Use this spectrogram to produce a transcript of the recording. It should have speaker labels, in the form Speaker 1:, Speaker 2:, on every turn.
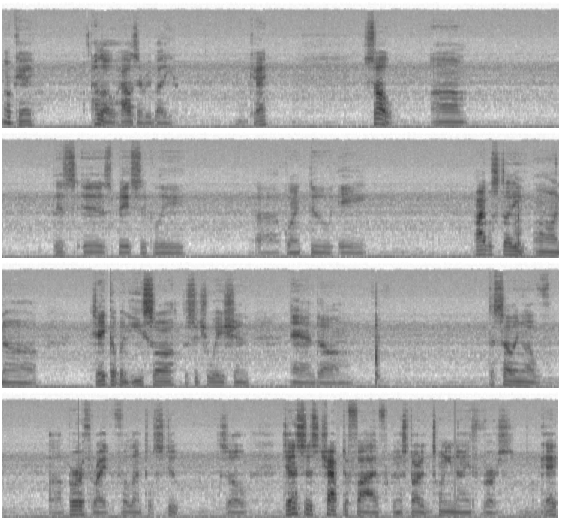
Speaker 1: Okay. Hello, how's everybody? Okay. So, um, this is basically uh, going through a Bible study on uh, Jacob and Esau, the situation, and um, the selling of uh, birthright for lentil stew. So, Genesis chapter 5, we're going to start at the 29th verse. Okay?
